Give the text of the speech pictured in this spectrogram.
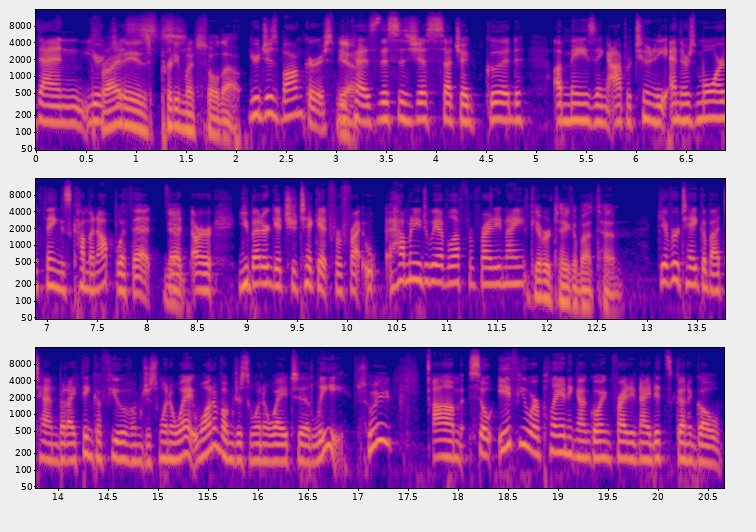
then you're Friday just, is pretty much sold out. you're just bonkers Yeah. because this is just such a good, amazing opportunity, and there's more things coming up with it that Yeah. are. You better get your ticket for Friday. How many do we have left for Friday night? Give or take about 10. Give or take about ten, but I think a few of them just went away. One of them just went away to Leigh. Sweet. Um, so if you are planning on going Friday night, it's going to go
